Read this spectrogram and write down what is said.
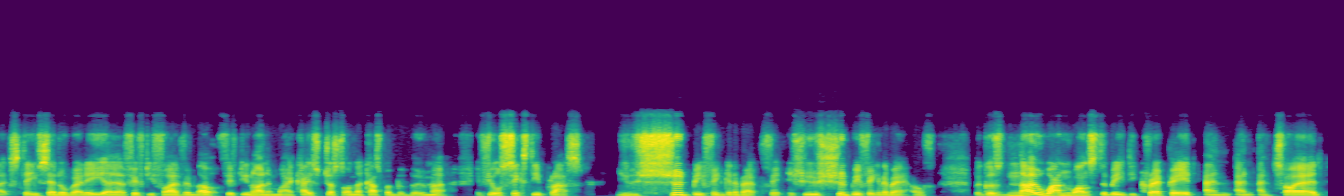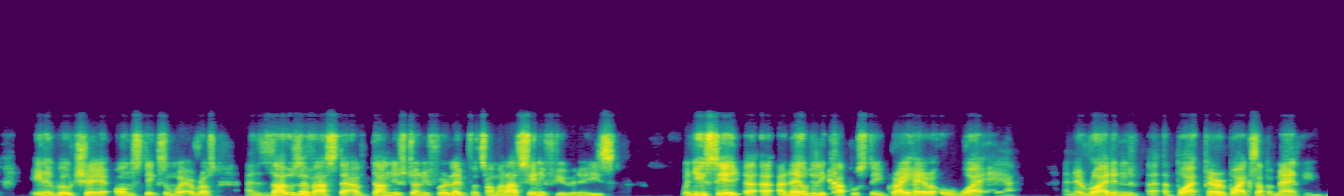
like Steve said already, uh, 55, oh, 59 in my case, just on the cusp of a boomer. If you're 60 plus, you should be thinking about fitness. You should be thinking about health because no one wants to be decrepit and, and, and tired in a wheelchair, on sticks, and whatever else. And those of us that have done this journey for a length of time, and I've seen a few of these, when you see a, a, an elderly couple, Steve, grey hair or white hair, and they're riding a, a bike, pair of bikes up a mountain,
